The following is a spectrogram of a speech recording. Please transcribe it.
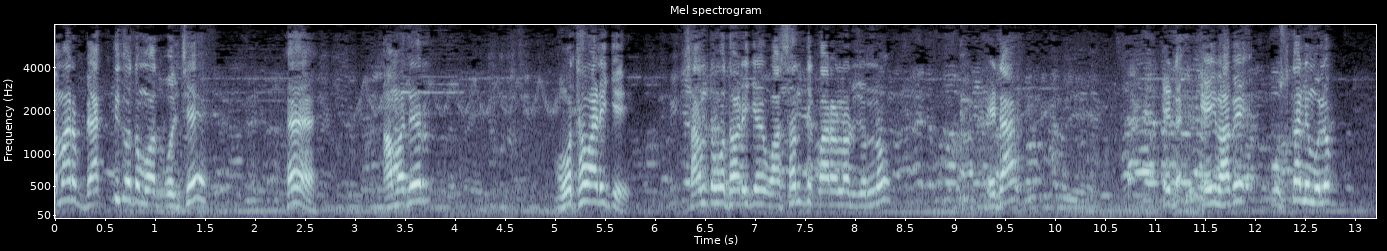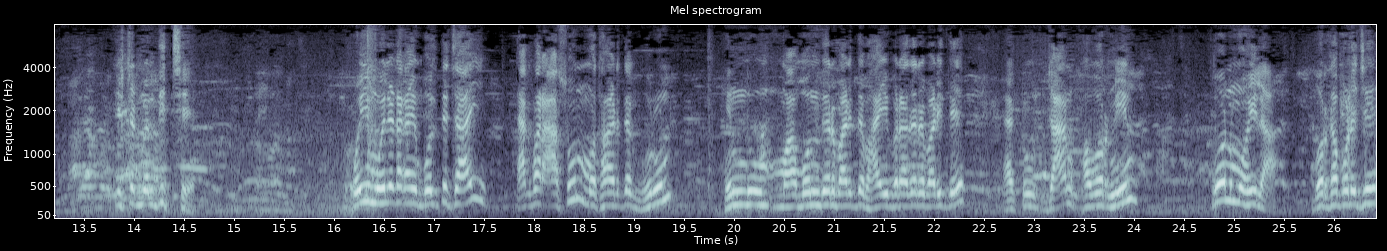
আমার ব্যক্তিগত মত বলছে হ্যাঁ আমাদের মোথাবাড়িকে, শান্ত মোথাবাড়িকে অশান্তি করানোর জন্য এটা এটা এইভাবে উস্কানিমূলক স্টেটমেন্ট দিচ্ছে। ওই মহিলাটাকে আমি বলতে চাই, একবার আসুন মোথাবাড়িতে ঘুরুন হিন্দু মা বোনদের বাড়িতে, ভাই ব্রাদারের বাড়িতে একটু যান, খবর নিন। কোন মহিলা? বোরখা পড়েছে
